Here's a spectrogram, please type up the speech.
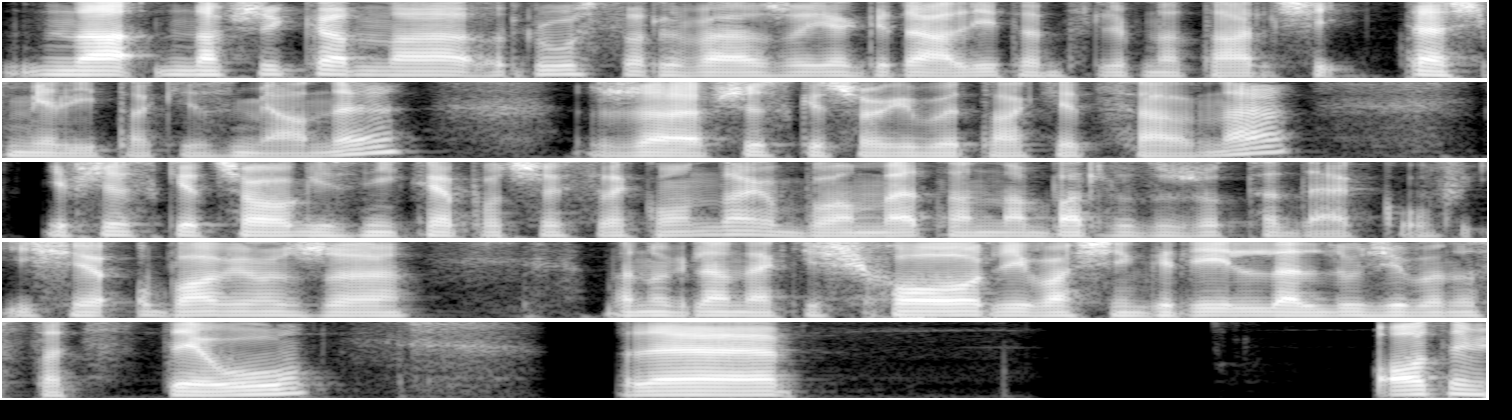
Na, na przykład na RU serwerze, jak grali ten tryb na tarci, też mieli takie zmiany, że wszystkie czołgi były takie celne i wszystkie czołgi znikały po 3 sekundach, była meta na bardzo dużo TD-ków i się obawiam, że będą grane jakieś chory, właśnie grille, ludzie będą stać z tyłu, ale o tym,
